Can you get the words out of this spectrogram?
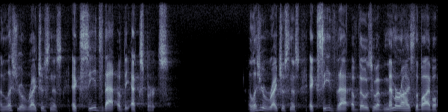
Unless your righteousness exceeds that of the experts, unless your righteousness exceeds that of those who have memorized the Bible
